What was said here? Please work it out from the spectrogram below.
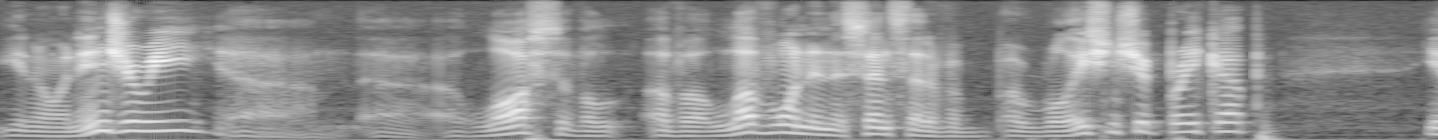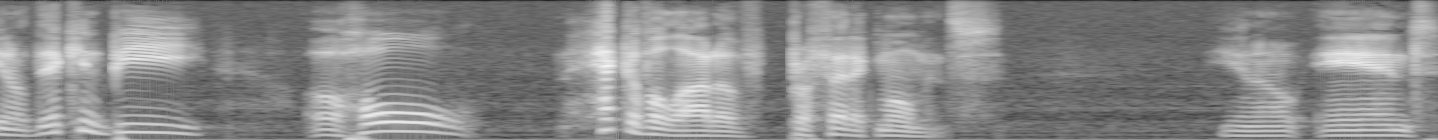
you know, an injury, uh, a loss of a, of a loved one in the sense that of a, a relationship breakup. You know, there can be a whole heck of a lot of prophetic moments. You know, and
